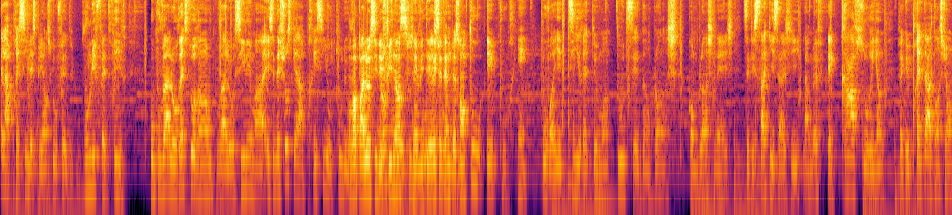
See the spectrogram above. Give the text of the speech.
elle apprécie l'expérience que vous, faites, vous lui faites vivre. Vous pouvez aller au restaurant, vous pouvez aller au cinéma. Et c'est des choses qu'elle apprécie autour de vous. On va parler aussi de finances. J'inviterai certaines personnes. Tout est pour rien. Vous voyez directement toutes ses dents blanches, comme Blanche-Neige. C'est de ça qu'il s'agit. La meuf est grave souriante. Fait que prêtez attention.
